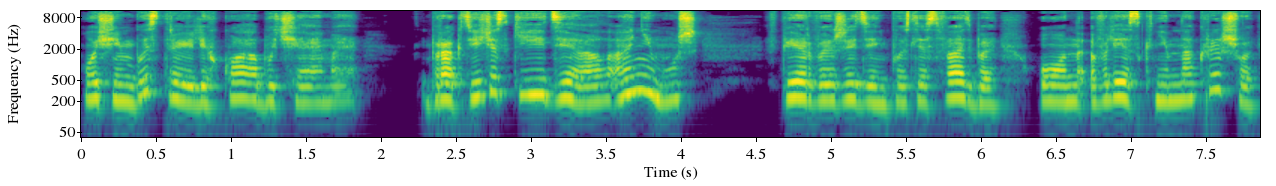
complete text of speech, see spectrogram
очень быстрые и легко обучаемые. Практически идеал, а не муж. В первый же день после свадьбы он влез к ним на крышу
